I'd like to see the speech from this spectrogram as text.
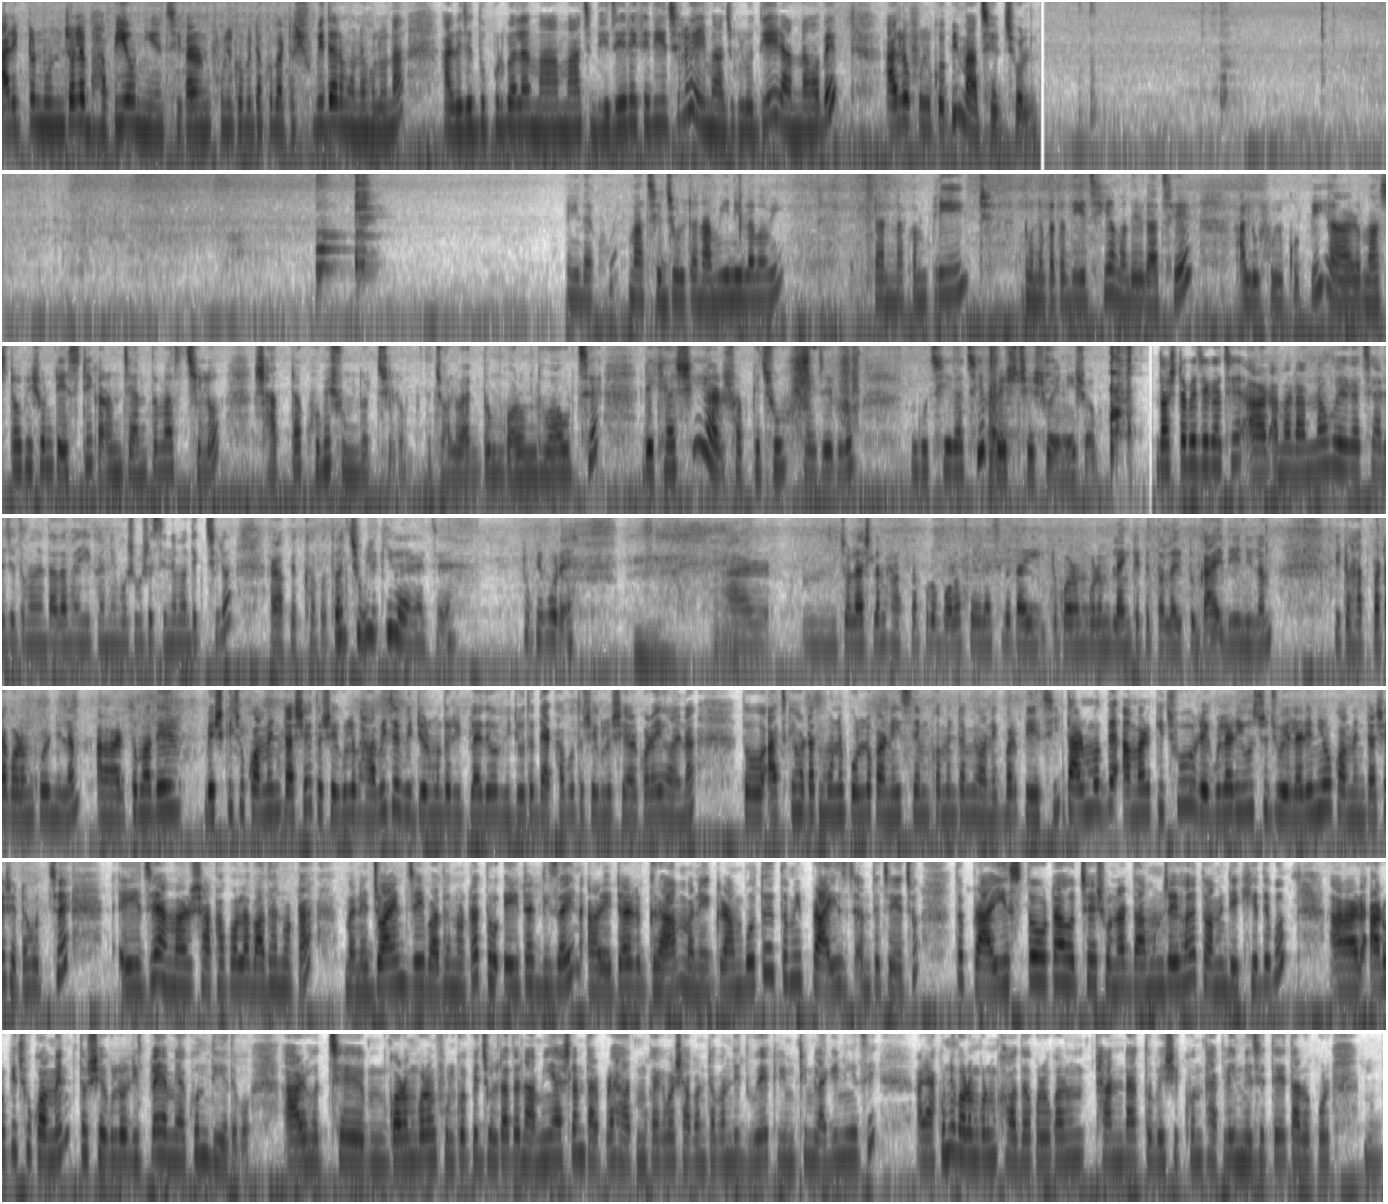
আর একটু নুন জলে ভাপিয়েও নিয়েছি, কারণ ফুলকপিটা খুব একটা সুবিধার মনে হলো না। আর এই যে দুপুরবেলা মা মাছ ভেজেই রেখে দিয়েছিল এই মাছগুলো দিয়েই রান্না হবে আলু ফুলকপি, মাছের ঝোল। এই দেখো, মাছের ঝোলটা নামিয়ে নিলাম আমি। রান্না কমপ্লিট। ধনেপাতা দিয়েছি আমাদের গাছে আলু ফুলকপি, আর মাছটাও ভীষণ টেস্টি, কারণ জ্যান্ত মাছ ছিল, স্বাদটা খুবই সুন্দর ছিল। তো চলো একদম গরম ধোয়া উঠছে, রেখে আসি, আর সব কিছু এই যেগুলো গুছিয়ে গেছি ফ্রেশ শেষ হয়ে নিই সব। দশটা বেজে গেছে আর আমার রান্নাও হয়ে গেছে। আর এই যে তোমাদের দাদা ভাই এখানে বসে বসে সিনেমা দেখছিল আর অপেক্ষা করতো তোমার চুল কি হয়ে গেছে? টুপি পরে? আর চলে আসলাম। হাতটা পুরো বরফ হয়ে গেছিল, তাই একটু গরম গরম ব্ল্যাঙ্কেটের তলায় একটু গায়ে দিয়ে নিলাম। একটু হাত পাটা গরম করে নিলাম। আর তোমাদের বেশ কিছু কমেন্ট আসে, তো সেগুলো ভাবি যে ভিডিওর মধ্যে রিপ্লাই দেবো, ভিডিওতে দেখাবো, তো সেগুলো শেয়ার করাই হয় না। তো আজকে হঠাৎ মনে পড়ল, কারণ এই সেম কমেন্ট আমি অনেকবার পেয়েছি। তার মধ্যে আমার কিছু রেগুলার ইউজড জুয়েলারি নিয়েও কমেন্ট আসে, সেটা হচ্ছে এই যে আমার শাখাপলা বাঁধানোটা মানে জয়েন্ট যেই বাঁধানোটা, তো এইটার ডিজাইন আর এটার গ্রাম মানে গ্রাম বলতে তুমি প্রাইস জানতে চেয়েছো। তো প্রাইস তো ওটা হচ্ছে সোনার দাম অনুযায়ী হয়, তো আমি দেখিয়ে দেবো। আর আরও কিছু কমেন্ট তো সেগুলো রিপ্লাই আমি এখন দিয়ে দেবো। আর হচ্ছে গরম গরম ফুলকপির ঝোলটা তো নামিয়ে আসলাম, তারপরে হাত মুখ একবার সাবান টাবান দিয়ে ধুয়ে ক্রিম টিম লাগিয়ে নিয়েছি। আর এখনই গরম গরম খাওয়া দাওয়া করব, কারণ ঠান্ডা তো বেশিক্ষণ থাকলেই মেঝেতে তার উপর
